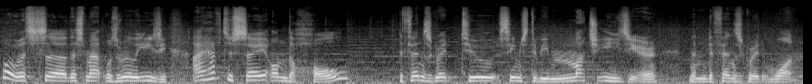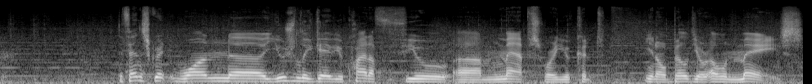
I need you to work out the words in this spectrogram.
Well, this uh, this map was really easy. I have to say, on the whole, Defense Grid 2 seems to be much easier than Defense Grid 1. Defense Grid 1 uh, usually gave you quite a few uh, maps where you could, you know, build your own maze.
